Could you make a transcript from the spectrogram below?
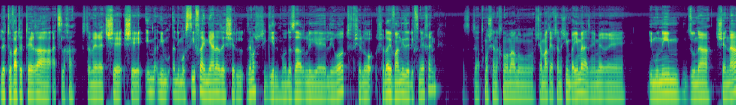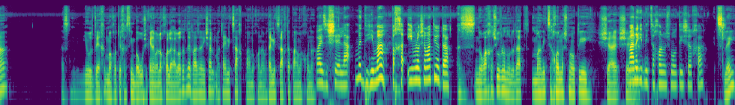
לטובת יותר ההצלחה. זאת אומרת, ש, שאם אני, אני מוסיף לעניין הזה של, זה משהו שגיל מאוד עזר לי uh, לראות, שלא, שלא הבנתי זה לפני כן. אז את יודעת, כמו שאנחנו אמרנו, שאמרתי לך שאנשים באים אליי, אז אני אומר, uh, אימונים, תזונה, שינה, אז מיניות ומערכות יחסים, ברור שכן, אבל אני לא יכול להעלות את זה, ואז אני אשאל, מתי ניצחת פעם אחרונה? מתי ניצחת פעם אחרונה? וואי, זו שאלה מדהימה, בחיים לא שמעתי אותה. אז נורא חשוב לנו לדעת מה ניצחון משמעותי. ש... ש... מה נגיד ניצחון משמעותי שלך? אצלי?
